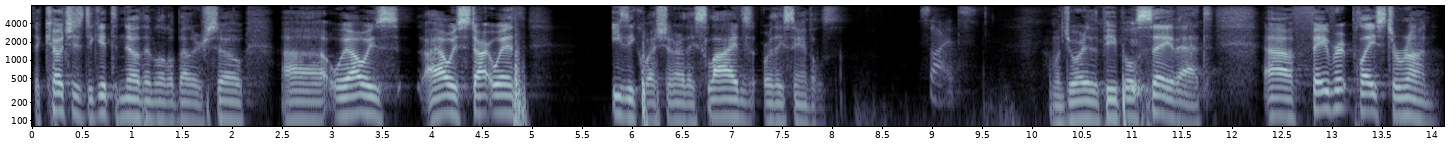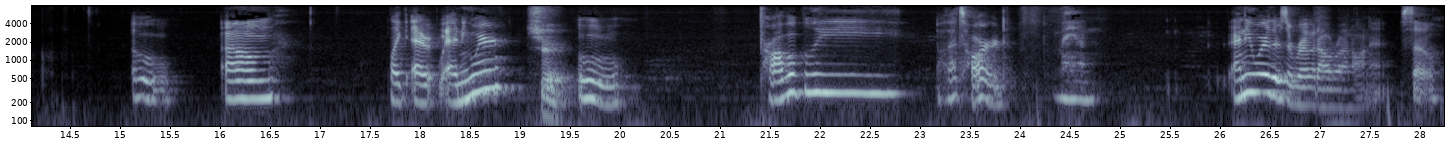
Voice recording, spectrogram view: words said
the coaches to get to know them a little better. So uh, we always I always start with easy question: Are they slides or are they sandals? Slides. A majority of the people say that. Uh, favorite place to run? Oh, um, like a- anywhere? Sure. Ooh, probably. Oh, that's hard, man. Anywhere there's a road, I'll run on it. So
